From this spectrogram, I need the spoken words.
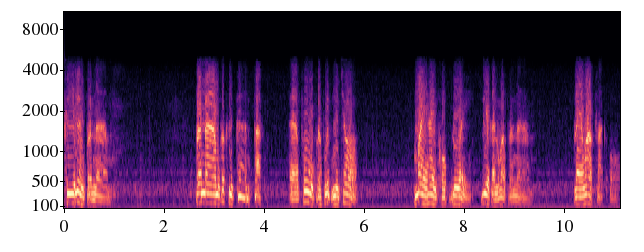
คือเรื่องประนาม ประนามก็คือการตัดผู้ประพฤติไม่ชอบ ไม่ให้คบด้วย เรียกกันว่าประนาม แปลว่าผลักออก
